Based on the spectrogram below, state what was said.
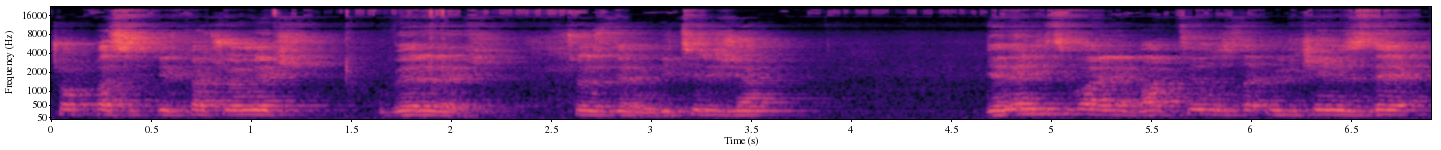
çok basit birkaç örnek vererek sözlerimi bitireceğim. Genel itibariyle baktığımızda ülkemizde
